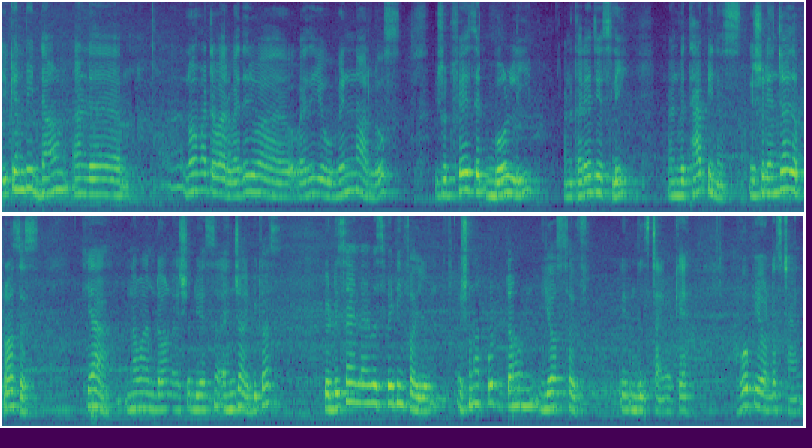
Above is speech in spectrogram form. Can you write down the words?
you can be down and uh, no matter whether you are whether you win or lose you should face it boldly and courageously and with happiness. You should enjoy the process yeah now i'm down. I should yes enjoy because your desired life is waiting for you. You should not put down yourself in this time okay? I hope you understand.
